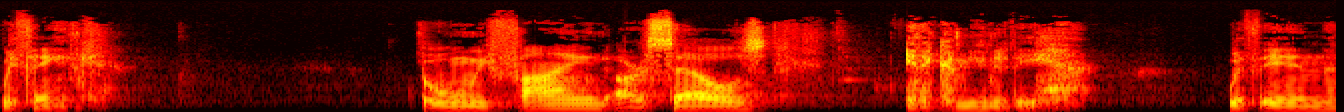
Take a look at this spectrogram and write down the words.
we think. But when we find ourselves in a community within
